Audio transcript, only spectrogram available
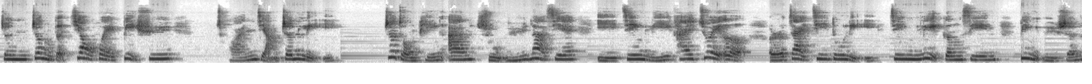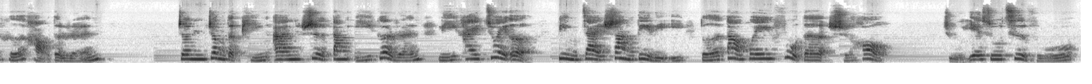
真正的教会必须传讲真理。这种平安属于那些已经离开罪恶，而在基督里经历更新并与神和好的人。真正的平安是当一个人离开罪恶，并在上帝里得到恢复的时候。主耶稣赐福。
